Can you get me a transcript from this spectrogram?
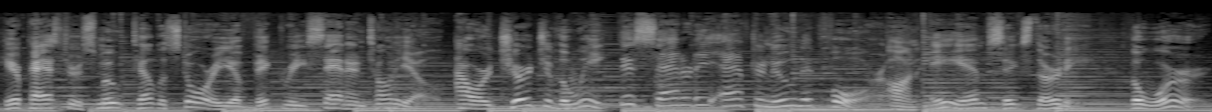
Hear Pastor Smoot tell the story of Victory San Antonio, our Church of the Week, this Saturday afternoon at 4 on AM 630. The Word.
